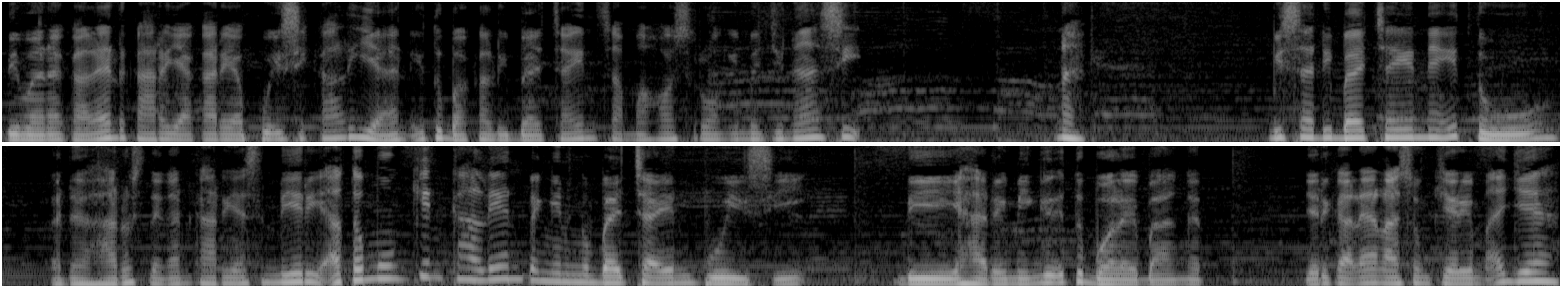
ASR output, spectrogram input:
di mana kalian karya-karya puisi kalian itu bakal dibacain sama host ruang imajinasi. Nah bisa dibacainnya itu ada harus dengan karya sendiri atau mungkin kalian pengen ngebacain puisi di hari Minggu itu boleh banget. Jadi kalian langsung kirim aja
